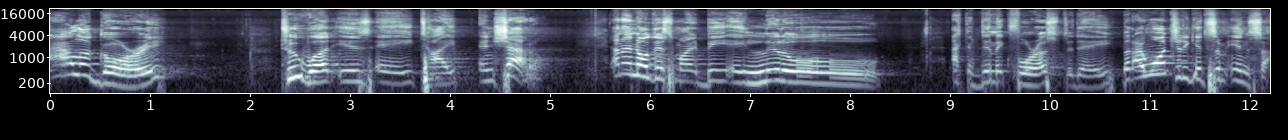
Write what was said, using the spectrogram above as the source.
allegory to what is a type and shadow. And I know this might be a little academic for us today, but I want you to get some insight.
